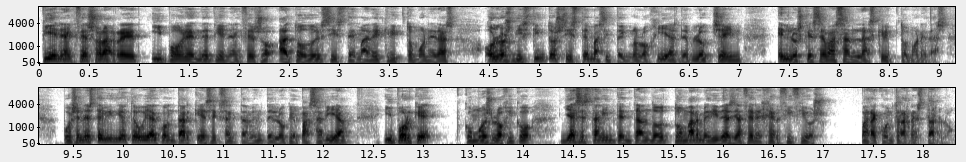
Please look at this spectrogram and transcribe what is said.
tiene acceso a la red y por ende tiene acceso a todo el sistema de criptomonedas o los distintos sistemas y tecnologías de blockchain en los que se basan las criptomonedas. Pues en este vídeo te voy a contar qué es exactamente lo que pasaría y por qué, como es lógico, ya se están intentando tomar medidas y hacer ejercicios para contrarrestarlo.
